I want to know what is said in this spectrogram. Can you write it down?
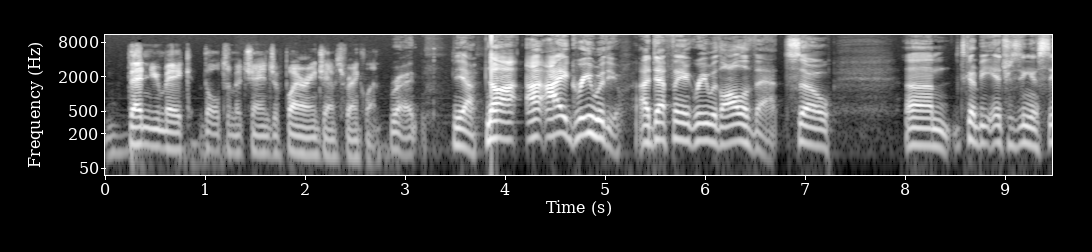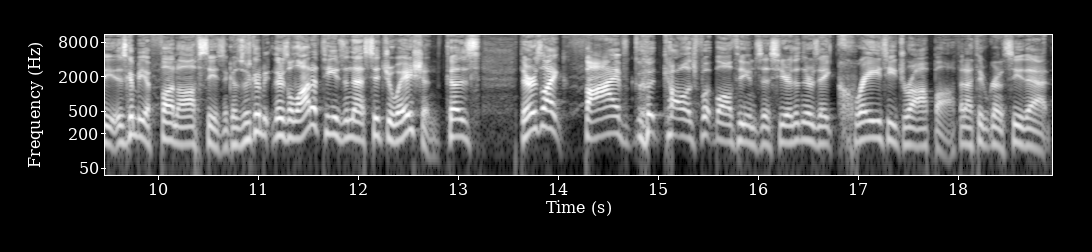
then you make the ultimate change of firing James Franklin. Right. Yeah. No, I, I agree with you. I definitely agree with all of that. So um, it's going to be interesting to see. It's going to be a fun off season because there's going to be there's a lot of teams in that situation because there's like five good college football teams this year. Then there's a crazy drop off. And I think we're going to see that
